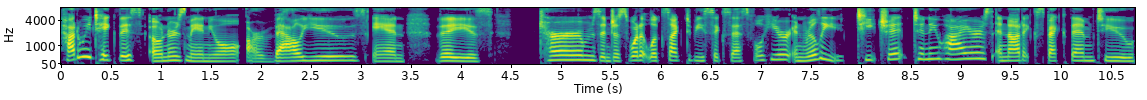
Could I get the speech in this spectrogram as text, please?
how do we take this owner's manual, our values, and these terms and just what it looks like to be successful here and really teach it to new hires and not expect them to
